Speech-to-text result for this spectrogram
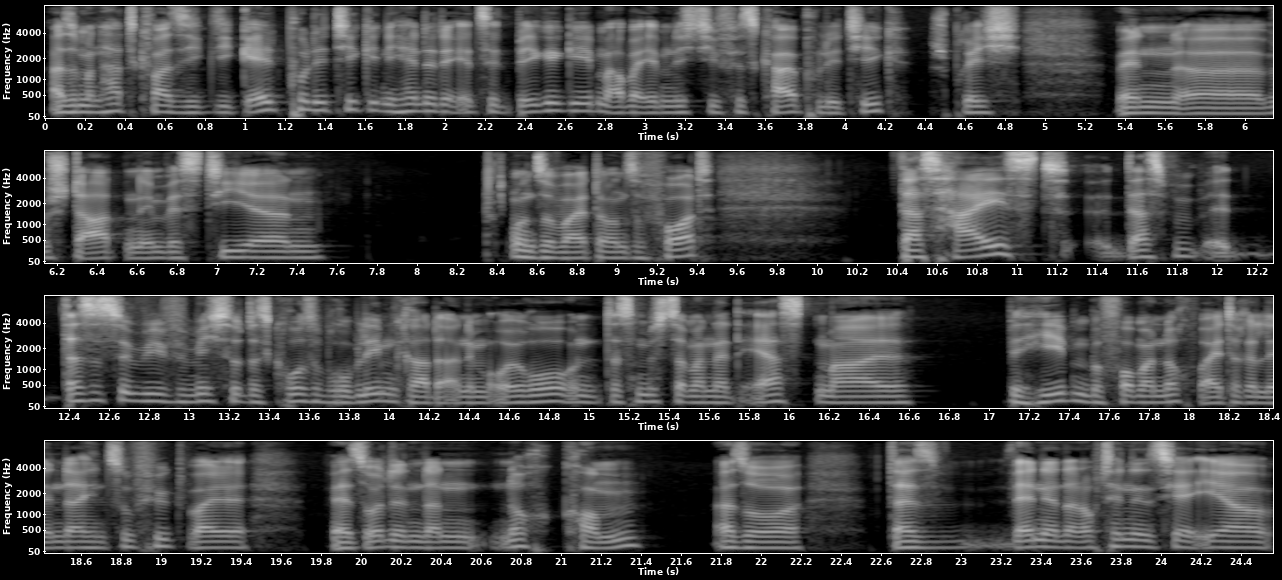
also man hat quasi die Geldpolitik in die Hände der EZB gegeben, aber eben nicht die Fiskalpolitik, sprich, wenn äh, Staaten investieren und so weiter und so fort. Das heißt, das, das ist irgendwie für mich so das große Problem gerade an dem Euro. Und das müsste man halt erstmal beheben, bevor man noch weitere Länder hinzufügt, weil wer soll denn dann noch kommen? Also da werden ja dann auch tendenziell eher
